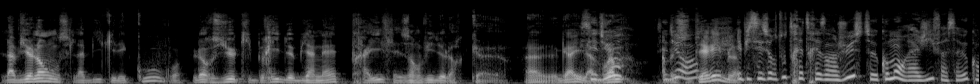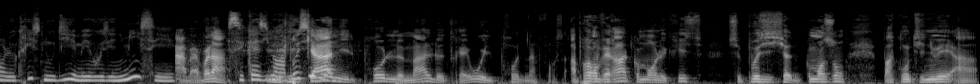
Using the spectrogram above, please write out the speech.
la violence l'habit qui les couvre, leurs yeux qui brillent de bien-être trahissent les envies de leur cœur. Hein, le gars, il a dur. C'est ah bah, hein. terrible. Et puis c'est surtout très très injuste. Comment on réagit face à eux quand le Christ nous dit aimez vos ennemis? C'est ah bah voilà. C'est quasiment il impossible. Ricane, il prône le mal de très haut, il prône la force. Après on verra comment le Christ se positionne. Commençons par continuer à,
